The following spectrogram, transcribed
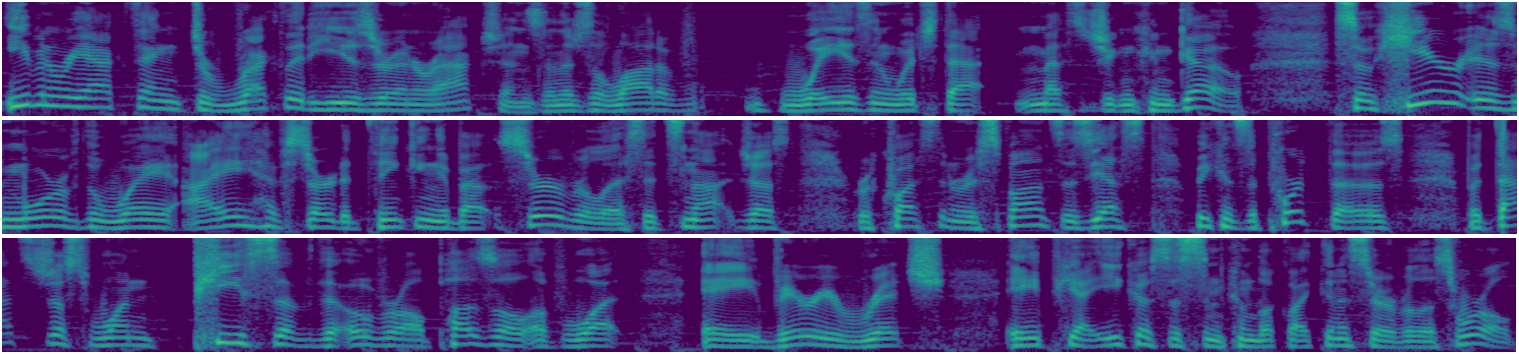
even reacting directly to user interactions. And there's a lot of ways in which that messaging can go. So here is more of the way I have started thinking about serverless. It's not just requests and responses. Yes, we can support those, but that's just one piece of the overall puzzle of what a very rich API ecosystem can look like in a serverless world.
